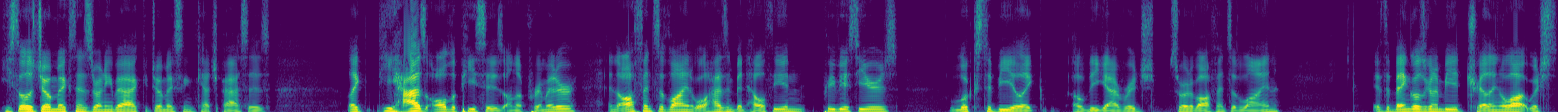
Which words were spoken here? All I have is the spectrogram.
He still has Joe Mixon as running back. Joe Mixon can catch passes. Like he has all the pieces on the perimeter, and the offensive line, while it hasn't been healthy in previous years, looks to be like a league average sort of offensive line. If the Bengals are going to be trailing a lot, which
